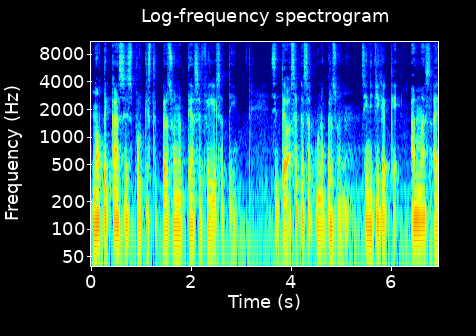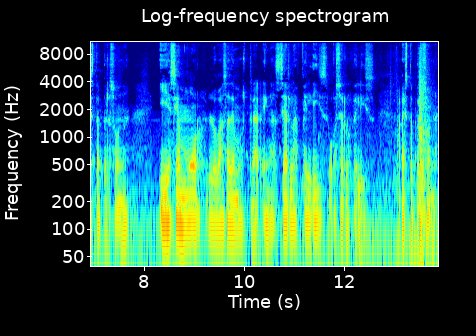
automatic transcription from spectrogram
no te cases porque esta persona te hace feliz a ti. Si te vas a casar con una persona, significa que amas a esta persona y ese amor lo vas a demostrar en hacerla feliz o hacerlo feliz a esta persona.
